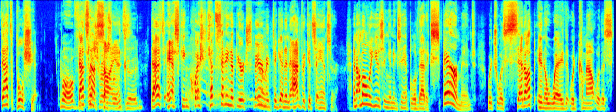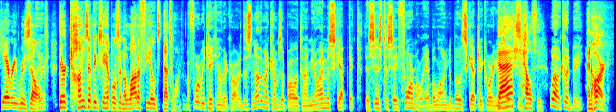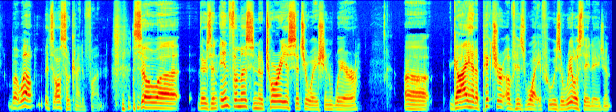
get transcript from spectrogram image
That's bullshit. Well, That's not science. Good. That's asking questions. That's setting up your experiment to get an advocate's answer. And I'm only using an example of that experiment, which was set up in a way that would come out with a scary result. There are tons of examples in a lot of fields. That's one. Before we take another caller, this another one comes up all the time. You know, I'm a skeptic. This is to say, formally, I belong to both skeptic organizations. That's healthy Well, it could be. and hard. But well, it's also kind of fun. so uh, there's an infamous, notorious situation where a guy had a picture of his wife, who is a real estate agent,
